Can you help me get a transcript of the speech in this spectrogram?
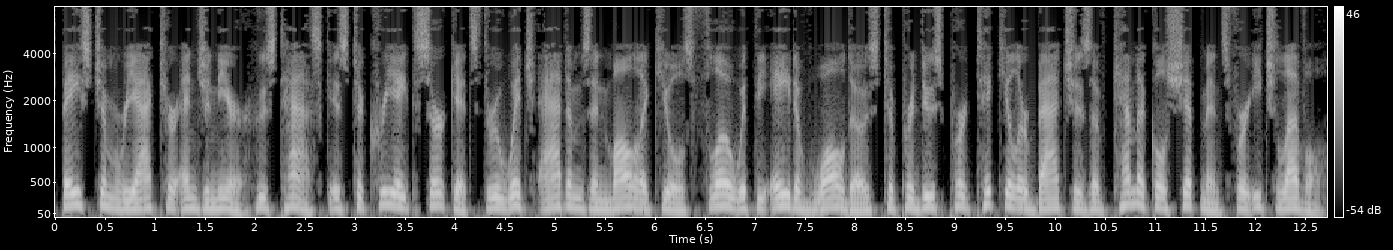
SpaceChem reactor engineer whose task is to create circuits through which atoms and molecules flow with the aid of Waldos to produce particular batches of chemical shipments for each level.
